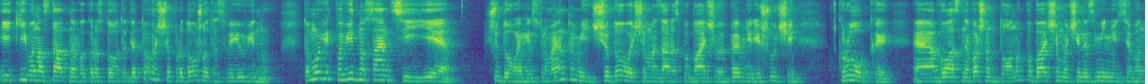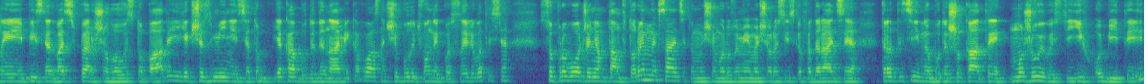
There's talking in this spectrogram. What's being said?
і який вона здатна використовувати для того, щоб продовжувати свою війну. Тому відповідно санкції є чудовим інструментом, і чудово, що ми зараз побачили певні рішучі. Кроки е, власне Вашингтону. Побачимо, чи не змінюються вони після 21 листопада. І якщо зміняться, то яка буде динаміка? Власне, чи будуть вони посилюватися супроводженням там вторинних санкцій, тому що ми розуміємо, що Російська Федерація традиційно буде шукати можливості їх обійти,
